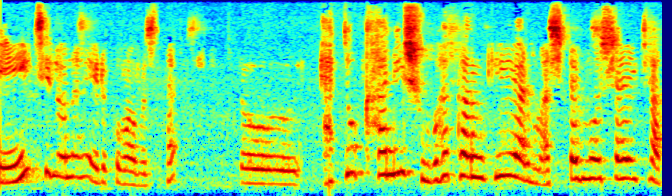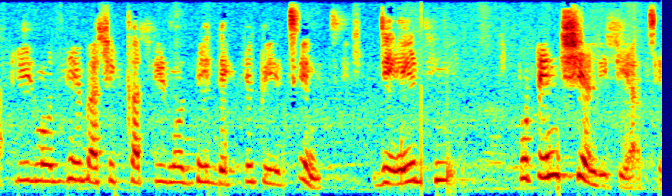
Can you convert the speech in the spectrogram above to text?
মেয়েই ছিল না, এরকম অবস্থা। তো এতখানি শুভাকাঙ্ক্ষী আর মাস্টার মশাই ছাত্রীর মধ্যে বা শিক্ষার্থীর মধ্যে দেখতে পেয়েছেন যে এর পোটেনশিয়ালিটি আছে,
